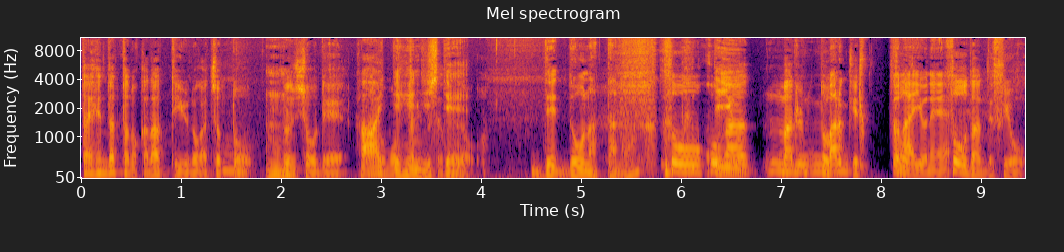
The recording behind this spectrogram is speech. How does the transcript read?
大変だったのかなっていうのがちょっと文章で、はーい。あのって返事して、で、どうなったの？そう、ここがっていうまるっとまるっとないよねそうなんですよ。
